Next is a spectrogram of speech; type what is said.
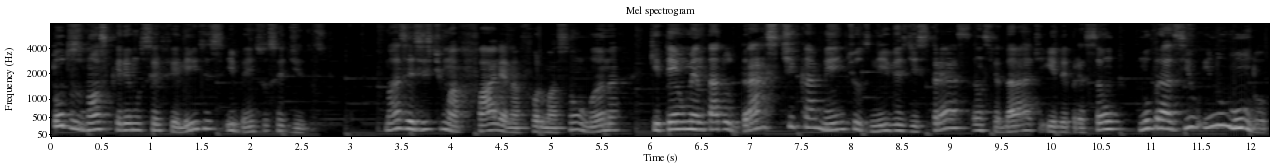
Todos nós queremos ser felizes e bem-sucedidos, mas existe uma falha na formação humana que tem aumentado drasticamente os níveis de estresse, ansiedade e depressão no Brasil e no mundo.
